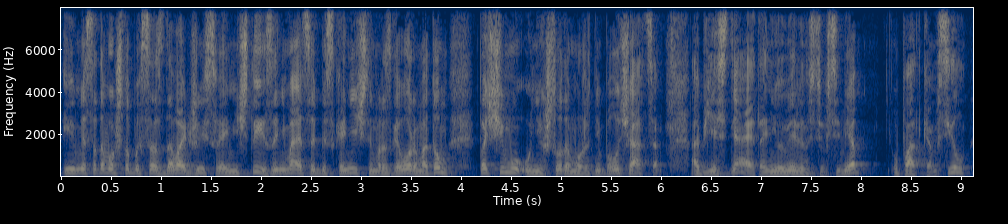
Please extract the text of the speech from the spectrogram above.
и вместо того, чтобы создавать жизнь своей мечты, занимаются бесконечным разговором о том, почему у них что-то может не получаться, объясняя это неуверенностью в себе, упадком сил,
